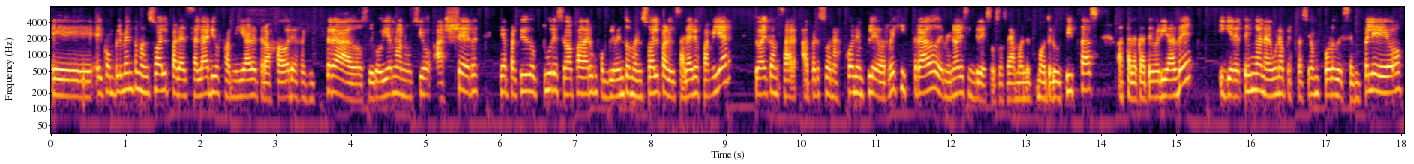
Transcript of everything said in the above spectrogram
eh, el complemento mensual para el salario familiar de trabajadores registrados. El gobierno anunció ayer que a partir de octubre se va a pagar un complemento mensual para el salario familiar va a alcanzar a personas con empleo registrado de menores ingresos, o sea, mon- motoristas hasta la categoría D y quienes tengan alguna prestación por desempleo.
